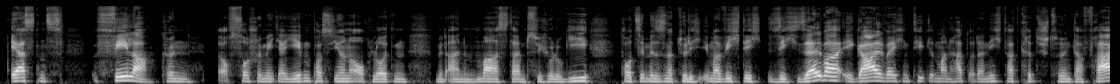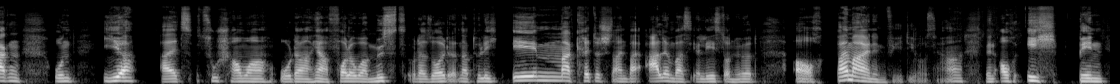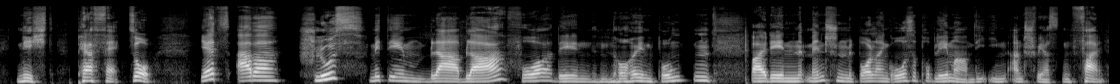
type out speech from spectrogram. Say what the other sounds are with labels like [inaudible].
erstens, Fehler können auf Social Media jedem passieren, auch Leuten mit einem Master in Psychologie. Trotzdem ist es natürlich immer wichtig, sich selber, egal welchen Titel man hat oder nicht hat, kritisch zu hinterfragen. Und ihr als Zuschauer oder ja, Follower müsst oder solltet natürlich immer kritisch sein bei allem, was ihr lest und hört, auch bei meinen Videos. Ja? Denn auch ich bin nicht perfekt. So, jetzt aber Schluss mit dem Blabla vor den [laughs] neuen Punkten, bei den Menschen mit Borderline große Probleme haben, die ihnen am schwersten fallen.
